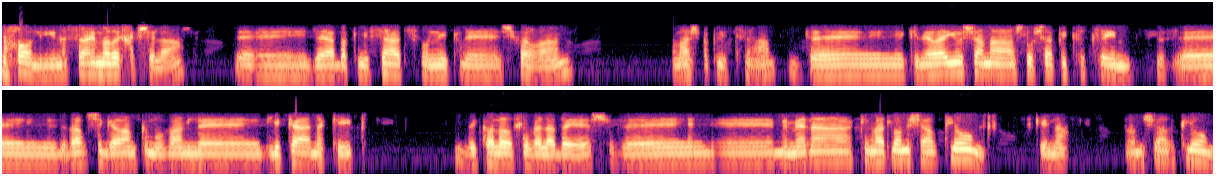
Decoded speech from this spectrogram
נכון, היא נסעה עם הרכב שלה. אה, זה היה בכניסה הצפונית לשפרעם, ממש בכניסה, וכנראה היו שם שלושה פיצוצים. זה דבר שגרם כמובן לדליקה ענקית, וכל הרכיב עלה באש, וממנה כמעט לא נשאר כלום, זקנה. לא נשאר כלום.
